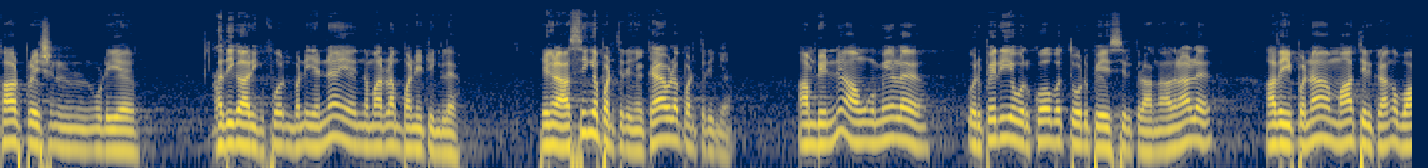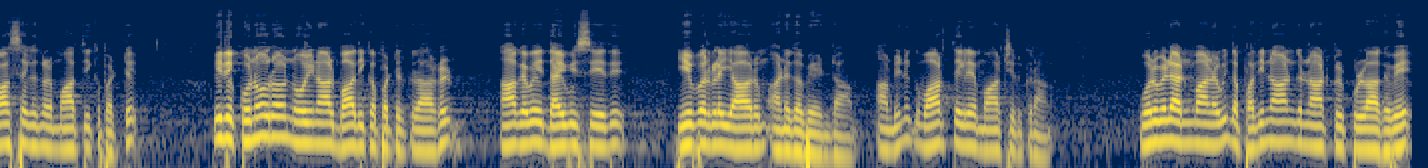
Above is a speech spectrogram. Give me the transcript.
கார்ப்பரேஷனுடைய அதிகாரிக்கு ஃபோன் பண்ணி என்ன இந்த மாதிரிலாம் பண்ணிட்டீங்களே? எங்களை அசிங்கப்படுத்துகிறீங்க கேவலப்படுத்துகிறீங்க அப்படின்னு அவங்க மேலே ஒரு பெரிய ஒரு கோபத்தோடு பேசியிருக்கிறாங்க. அதனால் அதை இப்போனா மாற்றிருக்கிறாங்க வாசகங்கள் மாற்றிக்கப்பட்டு இது கொனோரோ நோயினால் பாதிக்கப்பட்டிருக்கிறார்கள். ஆகவே தயவு செய்து இவர்களை யாரும் அணுக வேண்டாம் அப்படின்னு வார்த்தைகளை மாற்றிருக்கிறாங்க ஒருவேளை அன்பானவர்கள் இந்த பதினான்கு நாட்களுக்குள்ளாகவே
